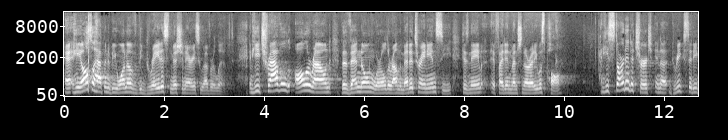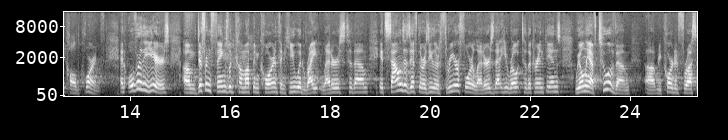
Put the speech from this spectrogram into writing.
And he also happened to be one of the greatest missionaries who ever lived. And he traveled all around the then known world, around the Mediterranean Sea. His name, if I didn't mention already, was Paul. And he started a church in a Greek city called Corinth. And over the years, um, different things would come up in Corinth, and he would write letters to them. It sounds as if there was either three or four letters that he wrote to the Corinthians. We only have two of them uh, recorded for us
